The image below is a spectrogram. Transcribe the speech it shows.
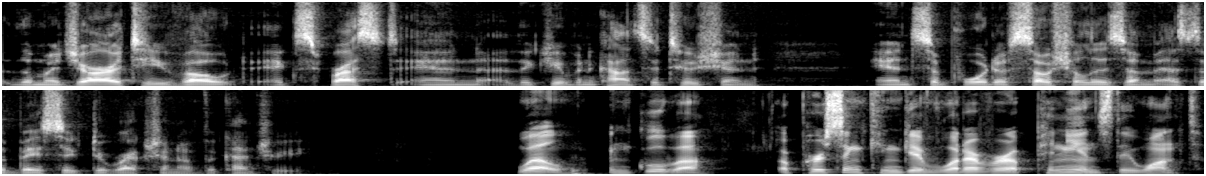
the majority vote expressed in the Cuban Constitution in support of socialism as the basic direction of the country? Well, in Cuba, a person can give whatever opinions they want.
